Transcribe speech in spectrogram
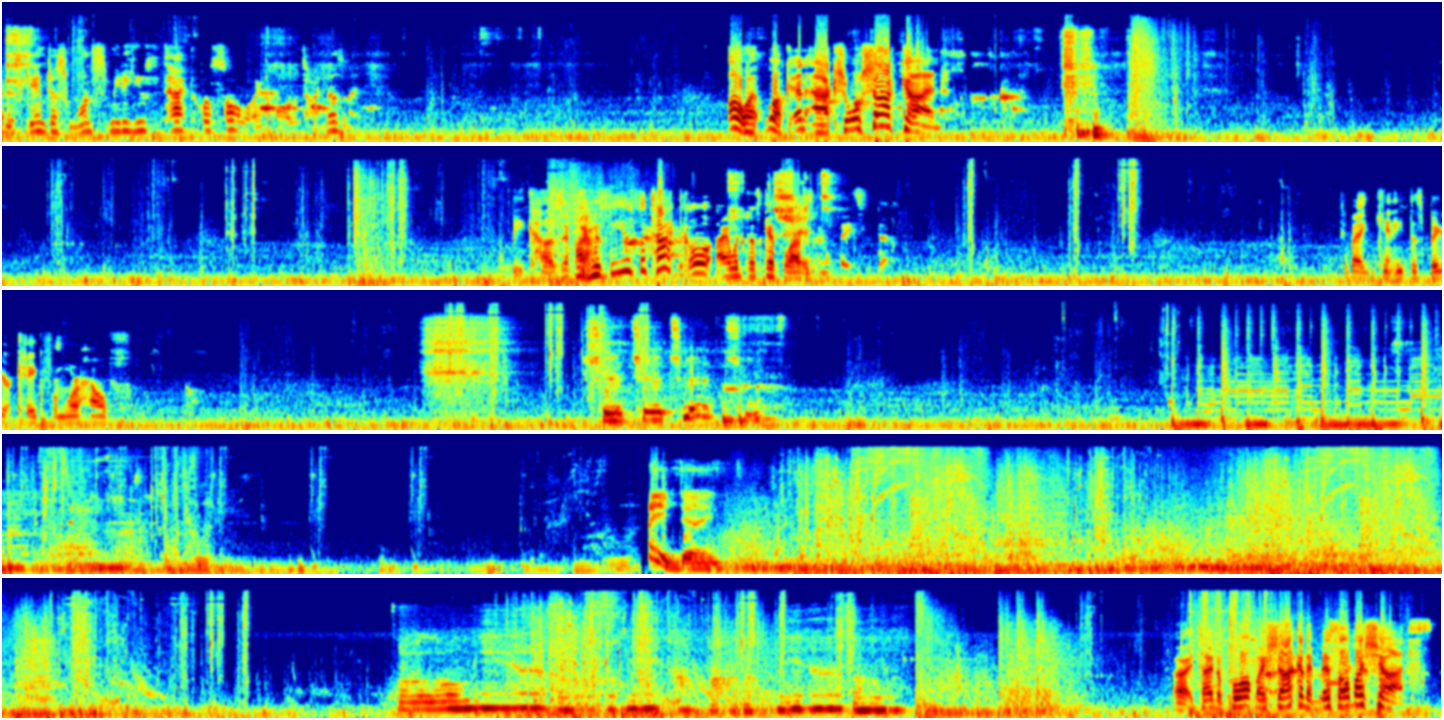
Swear, this game just wants me to use the tactical assault rifle all the time, doesn't it? Oh, look, an actual shotgun! because if I was to use the tactical, I would just get blasted in the face to death. Too you can't eat this bigger cake for more health. Shit, shit, shit, shit. What are you doing? Follow me, follow me, follow me, follow me. Alright, time to pull out my shotgun and miss all my shots!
